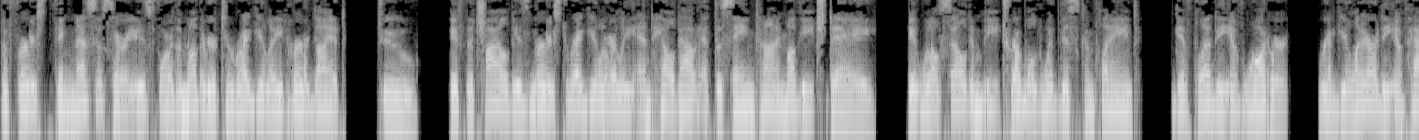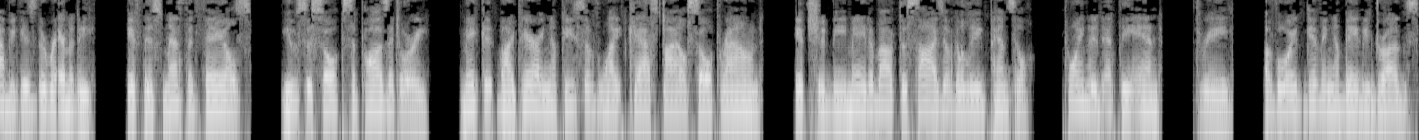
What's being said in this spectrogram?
The first thing necessary is for the mother to regulate her diet. 2. If the child is nursed regularly and held out at the same time of each day, it will seldom be troubled with this complaint. Give plenty of water. Regularity of habit is the remedy. If this method fails, use a soap suppository. Make it by paring a piece of white castile soap round. It should be made about the size of a lead pencil, pointed at the end. 3. Avoid giving a baby drugs.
